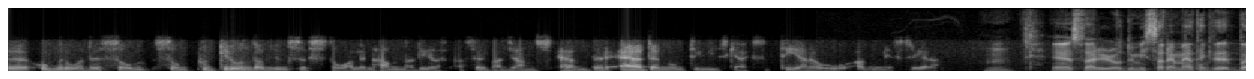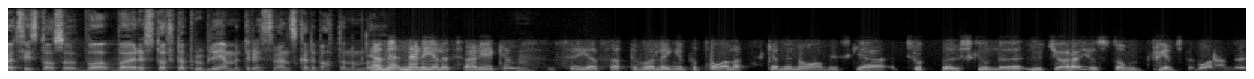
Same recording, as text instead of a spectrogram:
eh, område som, som på grund av Josef Stalin hamnade i Azerbajdzjans händer. Är det någonting vi ska acceptera och administrera? Mm. Eh, Sverige då, du missade men jag tänkte bara ett sist då, så vad, vad, är det största problemet i den svenska debatten? Om det ja, när, när, det gäller Sverige kan mm. sägas att det var länge på tal att skandinaviska trupper skulle utgöra just de fredsbevarande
